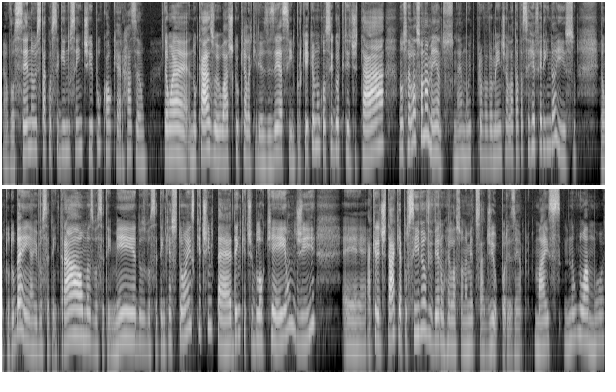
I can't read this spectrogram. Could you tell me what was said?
É, você não está conseguindo sentir por qualquer razão. Então, é, no caso, eu acho que o que ela queria dizer é assim, por que, que eu não consigo acreditar nos relacionamentos, né? Muito provavelmente ela estava se referindo a isso. Então, tudo bem, aí você tem traumas, você tem medos, você tem questões que te impedem, que te bloqueiam de é, acreditar que é possível viver um relacionamento sadio, por exemplo, mas não no amor,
